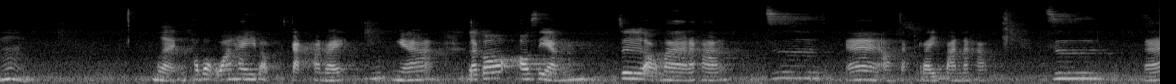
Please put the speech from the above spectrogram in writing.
อืม เหมือนเขาบอกว่าให้แบบกัดฟันไว้อย่างเงี้ยนะคะแล้วก็เอาเสียงจื้อออกมานะคะจื้ออ่าออกจากไรฟันนะคะจื้อนะ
